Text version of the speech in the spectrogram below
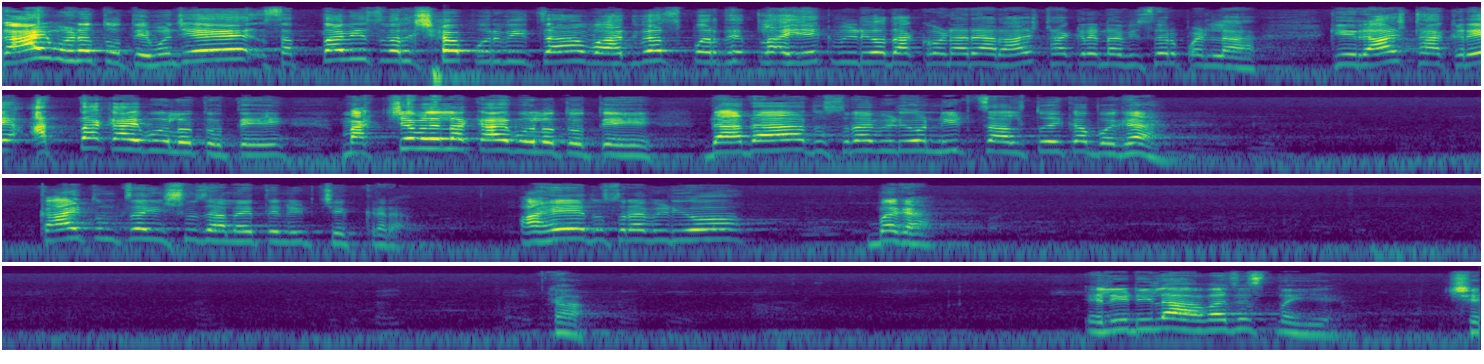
काय म्हणत होते म्हणजे सत्तावीस वर्षापूर्वीचा वादव्या स्पर्धेतला एक व्हिडिओ दाखवणाऱ्या राज ठाकरेंना विसर पडला की राज ठाकरे आत्ता काय बोलत होते मागच्या वेळेला काय बोलत होते दादा दुसरा व्हिडिओ नीट चालतोय का बघा. काय तुमचा इश्यू झालाय ते नीट चेक करा. आहे दुसरा व्हिडिओ बघा. हा. एल ई डीला आवाजच नाही आहे शे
